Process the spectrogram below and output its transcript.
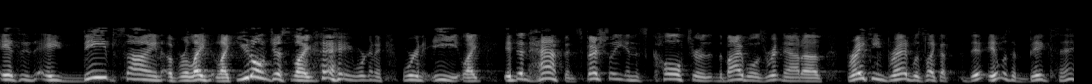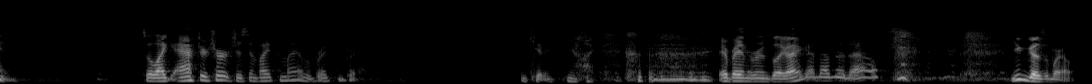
is, is a deep sign of relation. Like you don't just like, hey, we're gonna, we're gonna eat. Like it didn't happen, especially in this culture that the Bible is written out of. Breaking bread was like a, it was a big thing. So like after church, just invite somebody over, break some bread. I'm kidding. You're like, everybody in the room's like, I ain't got nothing house. you can go somewhere else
